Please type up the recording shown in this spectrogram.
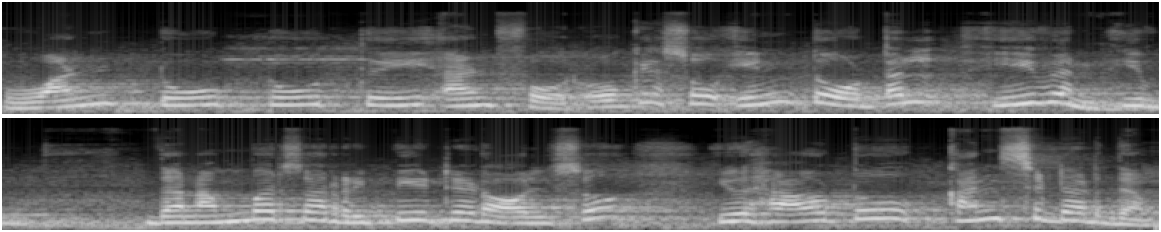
1 2 2 3 and 4 okay so in total even if the numbers are repeated also you have to consider them.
